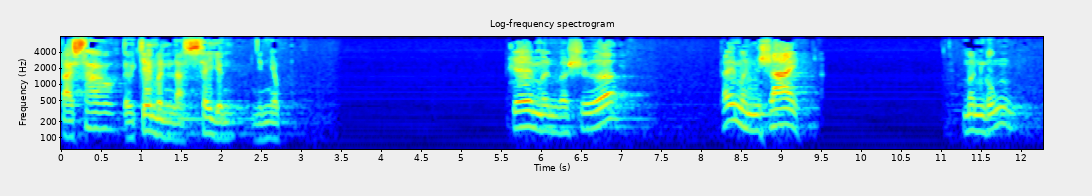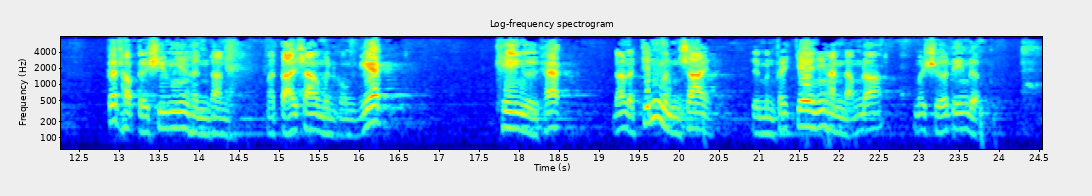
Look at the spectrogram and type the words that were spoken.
tại sao tự chê mình là xây dựng, nhịn nhục? Chê mình và sửa. Thấy mình sai. Mình cũng kết hợp từ siêu nhiên hình thành, mà tại sao mình còn ghét khi người khác? Đó là chính mình sai, thì mình phải chê những hành động đó mới sửa tiến được.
